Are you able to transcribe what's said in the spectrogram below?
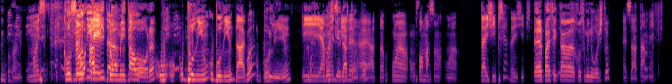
Curvando. Mão es- Com seu direita abdômen de tá o- fora. O, o, o bolinho, o bolinho d'água. O bolinho. E a Mão mão esquerda, a esquerda, tampa. é, a tampa com a, uma formação uma, da egípcia, da egípcia. É, parece que tá consumindo ostra. Exatamente.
